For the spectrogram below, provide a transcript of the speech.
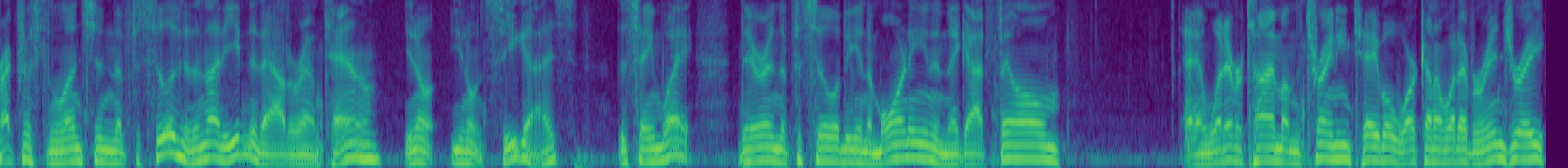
breakfast and lunch in the facility. They're not eating it out around town. You don't you don't see guys the same way. They're in the facility in the morning and they got film and whatever time on the training table working on whatever injury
